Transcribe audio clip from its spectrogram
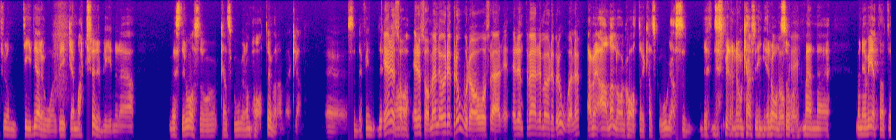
från tidigare år vilka matcher det blir när det är Västerås och Karlskoga, de hatar ju varandra verkligen. Eh, så det fin- det, är, det ja. så? är det så? Men Örebro då? Och sådär, är det inte värre med Örebro? eller? Ja, men alla lag hatar ju Karlskoga, så det, det, spelar nog kanske ingen roll. Okay. så. Men, eh, men jag vet att eh,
